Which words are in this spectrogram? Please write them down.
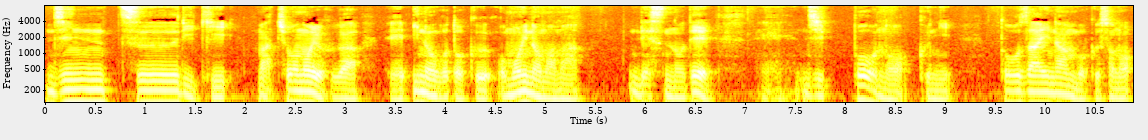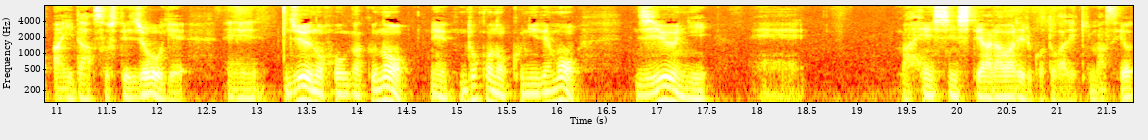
神通力、まあ、超能力が、えー、意のごとく思いのままですので、えー、実報の国東西南北その間そして上下、えー、10の方角の、えー、どこの国でも自由に、えーまあ、変身して現れることができますよ。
